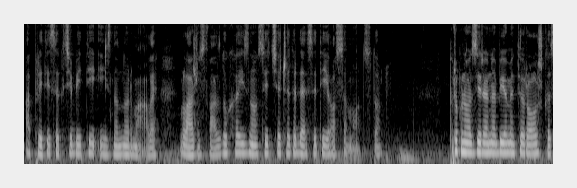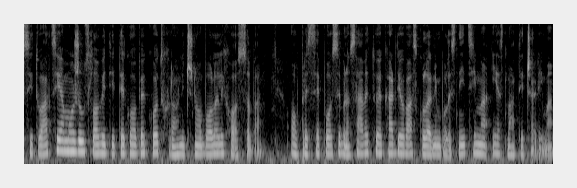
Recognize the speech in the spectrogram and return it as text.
a pritisak će biti iznad normale. Vlažnost vazduha iznosit će 48%. Prognozirana biometeorološka situacija može usloviti tegobe kod hronično obolelih osoba. Oprez se posebno savetuje kardiovaskularnim bolesnicima i astmatičarima.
